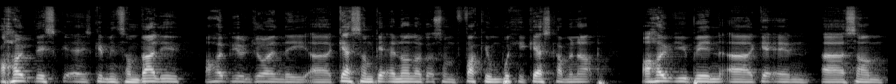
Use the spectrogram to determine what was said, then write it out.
I hope this is giving some value. I hope you're enjoying the uh, guests I'm getting on. I've got some fucking wicked guests coming up. I hope you've been uh, getting uh, some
